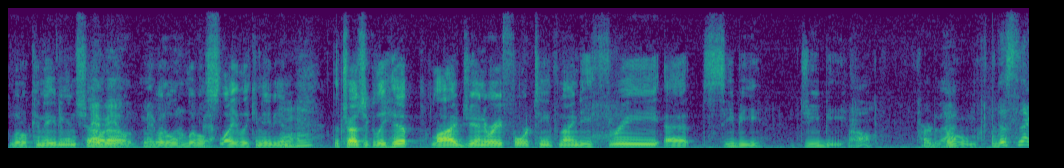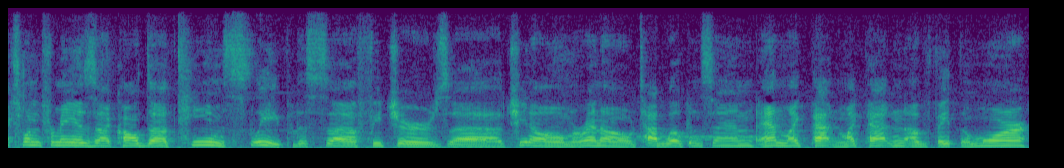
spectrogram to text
little Canadian shout Maybe out, maybe a little, little, yeah. Slightly Canadian. The Tragically Hip live January 14th, 93 at CBGB. Oh, I've of that. Boom. This next one for me is uh, called uh, Team Sleep. This uh, features uh, Chino Moreno, Todd Wilkinson, and Mike Patton. Mike Patton of Faith No More.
